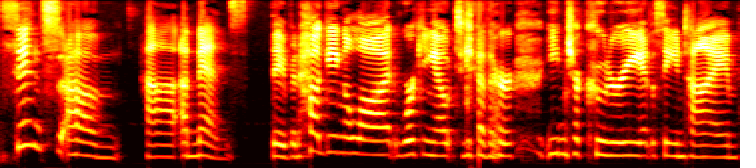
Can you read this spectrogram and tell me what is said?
since um uh, amends They've been hugging a lot, working out together, eating charcuterie at the same time,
